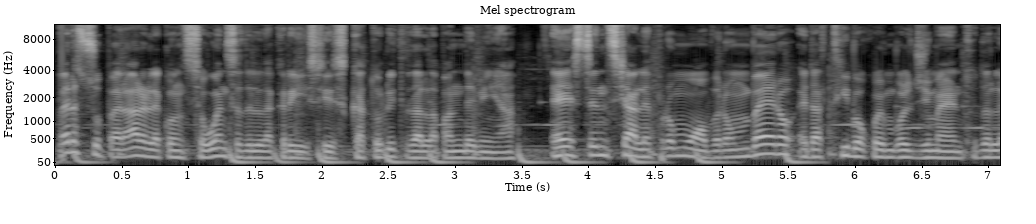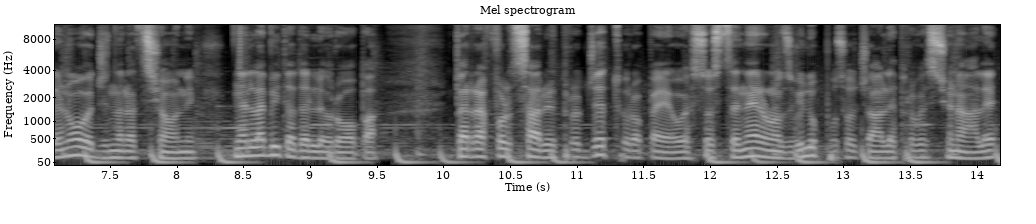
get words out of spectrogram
Per superare le conseguenze della crisi scaturite dalla pandemia è essenziale promuovere un vero ed attivo coinvolgimento delle nuove generazioni nella vita dell'Europa, per rafforzare il progetto europeo e sostenere uno sviluppo sociale e professionale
